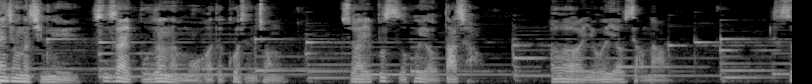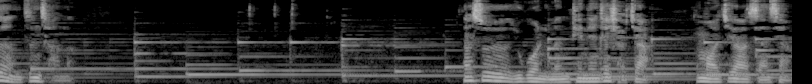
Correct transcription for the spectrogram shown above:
爱中的情侣是在不断的磨合的过程中，所以不时会有大吵，偶尔也会有小闹，是很正常的。但是如果你们天天在吵架，那么就要想想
